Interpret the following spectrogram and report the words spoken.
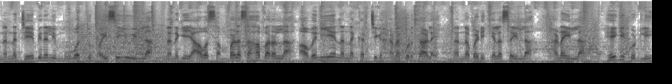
ನನ್ನ ಜೇಬಿನಲ್ಲಿ ಮೂವತ್ತು ಪೈಸೆಯೂ ಇಲ್ಲ. ನನಗೆ ಯಾವ ಸಂಬಳ ಸಹ ಬರಲ್ಲ. ಅವನಿಯೇ ನನ್ನ ಖರ್ಚಿಗೆ ಹಣ ಕೊಡ್ತಾಳೆ. ನನ್ನ ಬಳಿ ಕೆಲಸ ಇಲ್ಲ, ಹಣ ಇಲ್ಲ. ಹೇಗೆ ಕೊಡ್ಲಿ?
